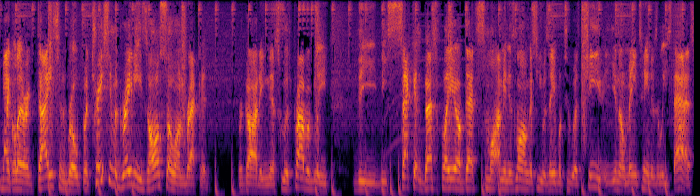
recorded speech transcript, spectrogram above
Michael Eric Dyson wrote. But Tracy McGrady is also on record regarding this, who is probably the the second best player of that small. I mean, as long as he was able to achieve, you know, maintain his elite status,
